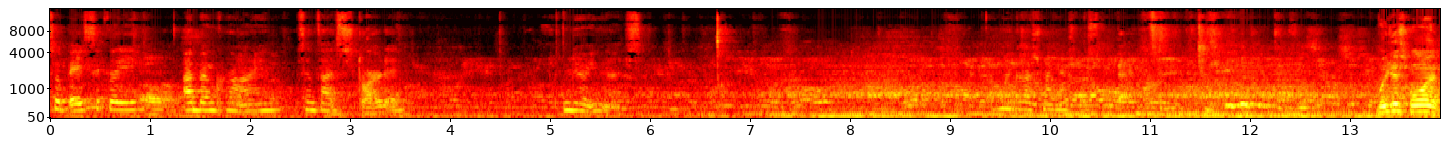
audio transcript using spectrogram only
So basically, I've been crying since I started doing this. Oh my gosh, my hair's supposed to be back. We just want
